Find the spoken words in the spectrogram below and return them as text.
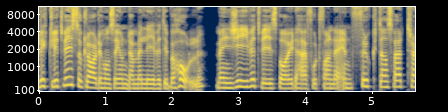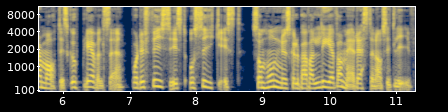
Lyckligtvis så klarade hon sig undan med livet i behåll, men givetvis var ju det här fortfarande en fruktansvärt traumatisk upplevelse, både fysiskt och psykiskt, som hon nu skulle behöva leva med resten av sitt liv.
